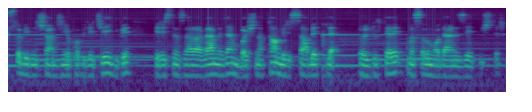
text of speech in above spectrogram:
usta bir nişancı yapabileceği gibi derisine zarar vermeden başına tam bir isabetle öldürterek masalı modernize etmiştir.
